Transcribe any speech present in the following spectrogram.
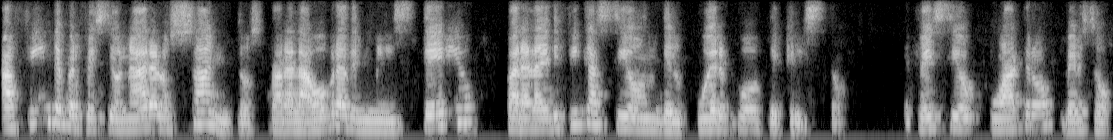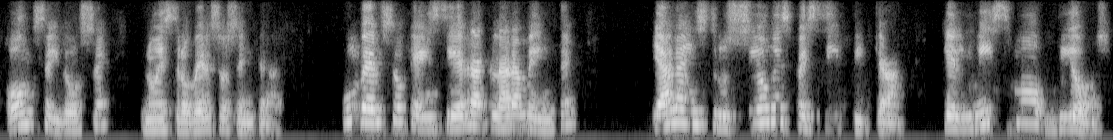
a fin de perfeccionar a los santos para la obra del ministerio, para la edificación del cuerpo de Cristo. Efesios 4, verso 11 y 12, nuestro verso central. Un verso que encierra claramente ya la instrucción específica que el mismo Dios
